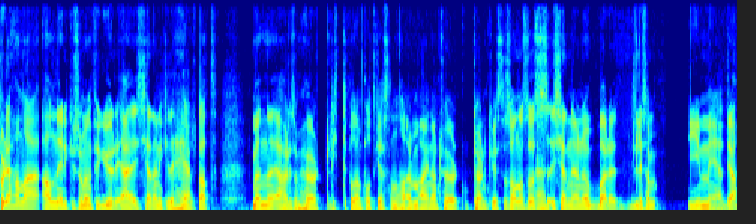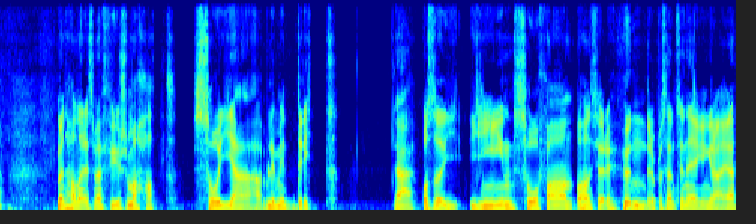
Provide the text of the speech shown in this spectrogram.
Fordi han, er, han virker som en figur. Jeg kjenner han ikke i det hele tatt. Men jeg har liksom hørt litt på den podkasten han har med Einar Tør Tørnquist og sånn, og så ja. kjenner jeg han jo bare liksom i media. Men han er liksom en fyr som har hatt så jævlig mye dritt. Ja. Og så gir han så faen, og han kjører 100% sin egen greie.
